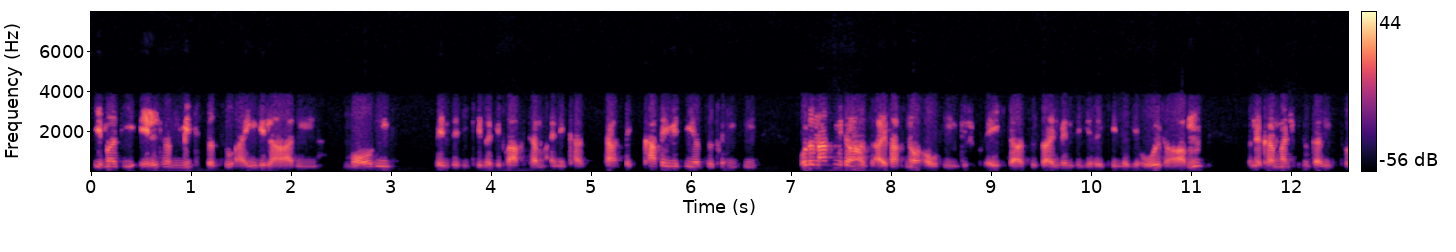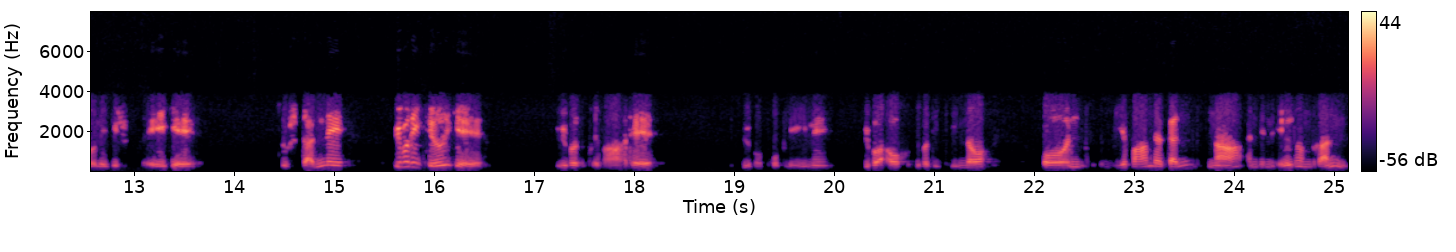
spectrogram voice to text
immer die Eltern mit dazu eingeladen, morgens, wenn sie die Kinder gebracht haben, eine Tasse Kaffee mit mir zu trinken oder nachmittags einfach nur auf ein Gespräch da zu sein, wenn sie ihre Kinder geholt haben. Und da kamen manchmal ganz tolle Gespräche zustande über die Kirche, über das Private, über Probleme, über auch über die Kinder. Und wir waren da ganz nah an den Eltern dran.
